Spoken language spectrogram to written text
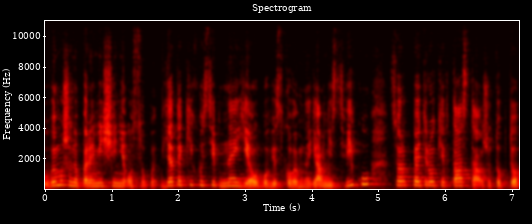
вимушено переміщені особи. Для таких осіб не є обов'язковим наявність віку 45 років та стажу. Тобто,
